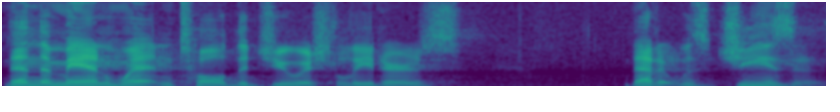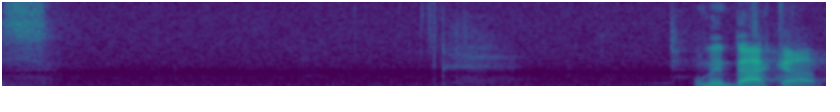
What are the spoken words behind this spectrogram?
Then the man went and told the Jewish leaders that it was Jesus. Let me back up.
